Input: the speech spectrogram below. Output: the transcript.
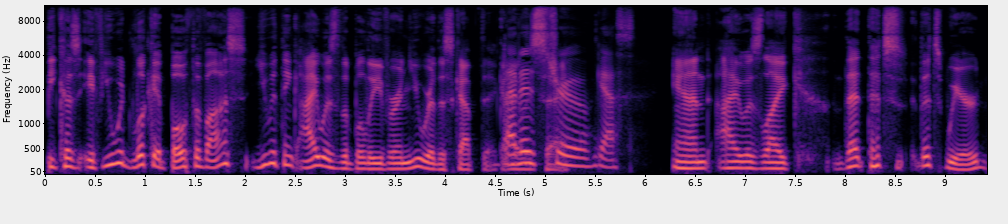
because if you would look at both of us, you would think I was the believer and you were the skeptic. That is say. true. Yes. And I was like, that that's that's weird.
